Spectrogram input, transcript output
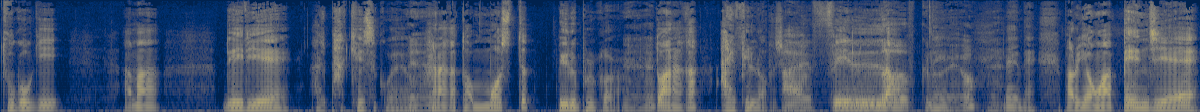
두 곡이 아마 뇌리에 아주 박혀 있을 거예요. 네. 하나가 The Most Beautiful Girl, 네. 또 하나가 I Feel Love죠. I feel love 그 네. 노래요. 네. 네네. 바로 영화 벤지의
